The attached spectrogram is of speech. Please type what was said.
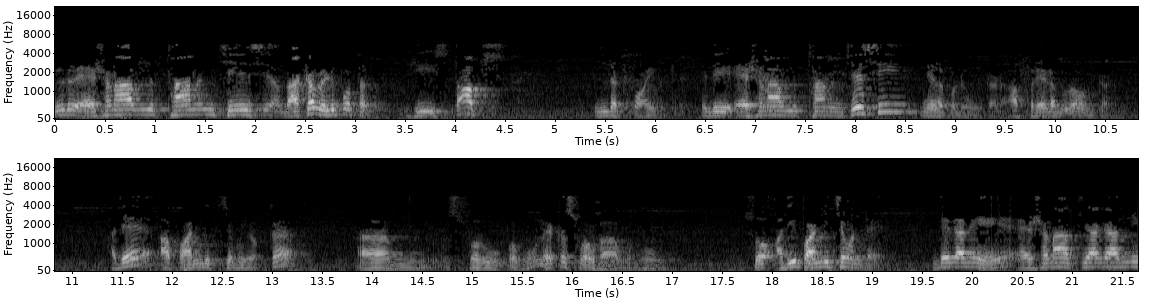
వీడు ఏషణావ్యుత్నం చేసి దాకా వెళ్ళిపోతాడు. He stops in that point ఇది ఏషణావ్యుత్నం చేసి నిలబడి ఉంటాడు ఆ ఫ్రీడంలో ఉంటాడు. అదే ఆ పాండిత్యం యొక్క స్వరూపము లేక స్వభావము. సో అది పాండిత్యం అంటే. అంతేగాని ఏషణాత్యాగాన్ని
